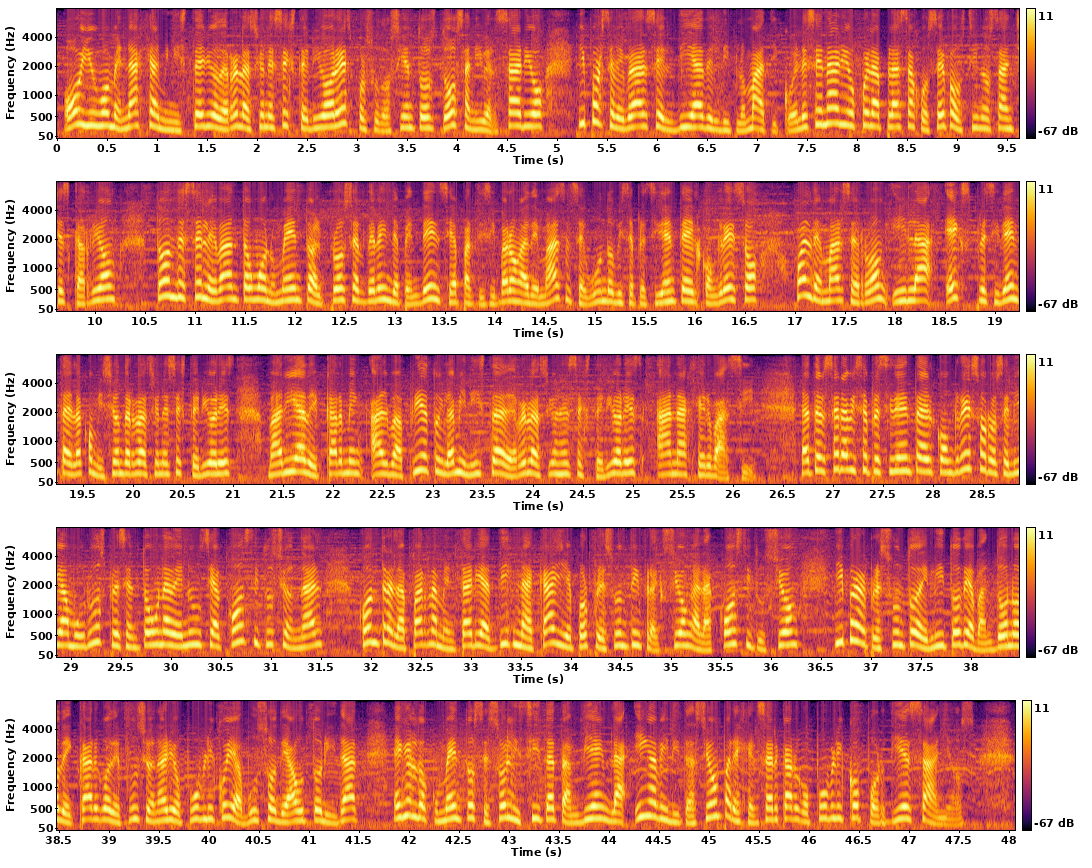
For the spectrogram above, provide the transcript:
Hoy un homenaje al Ministerio de Relaciones Exteriores por su 202 aniversario y por celebrarse el Día del Diplomático. El escenario fue la Plaza José Faustino Sánchez Carrión, donde se levanta un monumento al prócer de la independencia. Participaron además el segundo vicepresidente del Congreso, Waldemar Cerrón, y la expresidenta de la Comisión de Relaciones Exteriores, María de Carmen Alba Prieto, y la ministra de Relaciones Exteriores, Ana Gervasi. La tercera vicepresidenta del Congreso, Roselía Murús, presentó una denuncia constitucional contra la parlamentaria Digna Calle por presunta infracción a la Constitución y por el presunto delito de abandono de cargo de funcionario público y abuso de autoridad. En el documento se solicita también la inhabilitación para ejercer cargo público por 10 años.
